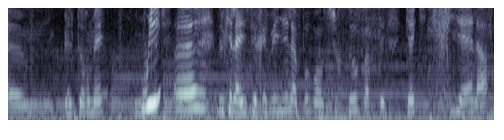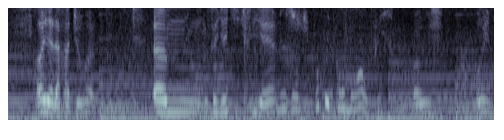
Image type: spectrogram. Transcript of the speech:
euh, elle dormait. Oui Cathy, euh, Donc elle a été réveillée la pauvre en sursaut par ces gars qui criaient là. Oh il y a la radio à côté. Euh, ces gars qui criaient. nous ont dit beaucoup de gros mots en plus Oh oui, horrible.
